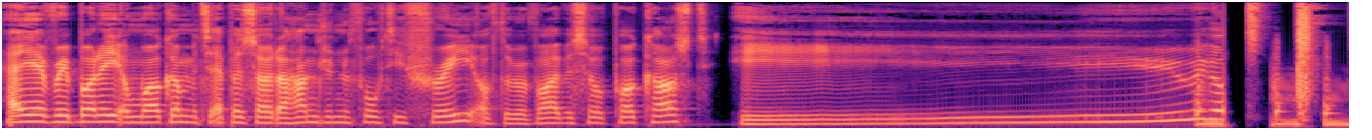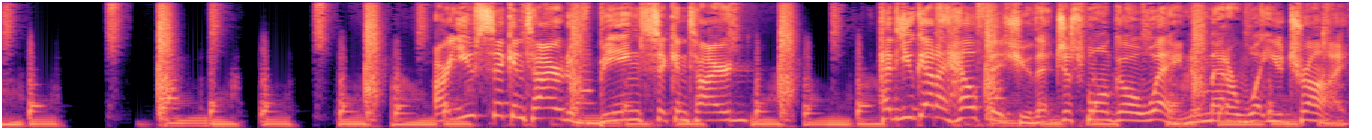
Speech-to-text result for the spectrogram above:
Hey, everybody, and welcome to episode 143 of the Revive Yourself podcast. Here we go. Are you sick and tired of being sick and tired? Have you got a health issue that just won't go away no matter what you try?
